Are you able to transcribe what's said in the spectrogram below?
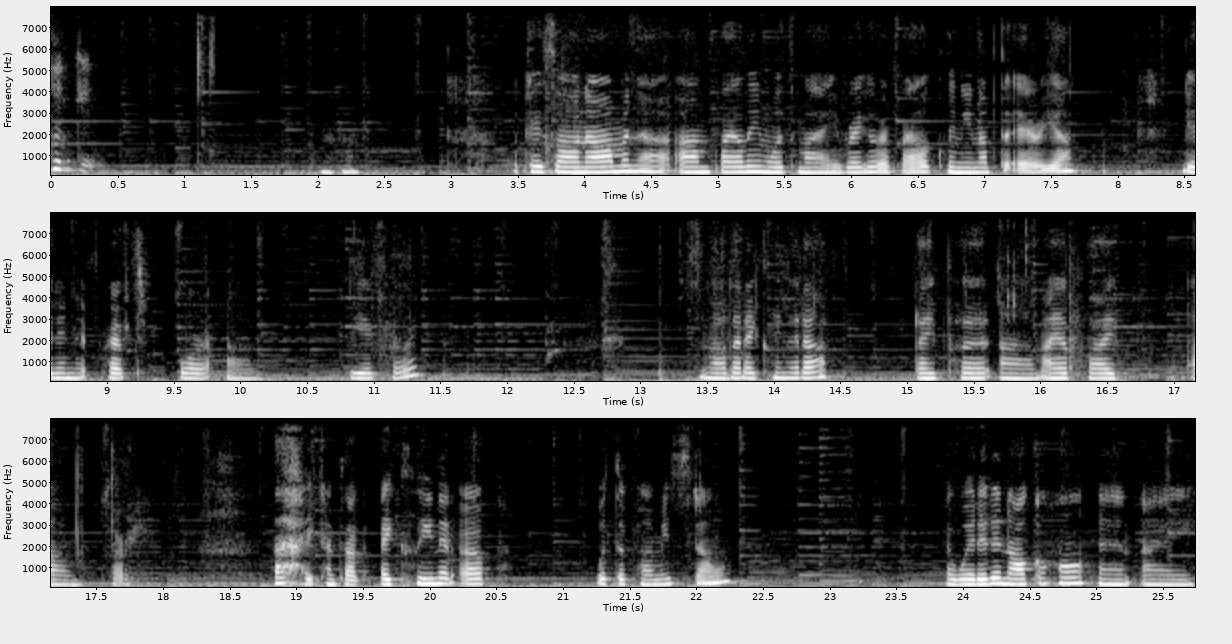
Okay. Mm -hmm. Okay, so now I'm gonna um, filing with my regular file, cleaning up the area, getting it prepped for um, the acrylic. Now that I clean it up, I put, um, I apply, um, sorry, ah, I can't talk. I clean it up with the pumice stone. I wet it in alcohol and I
